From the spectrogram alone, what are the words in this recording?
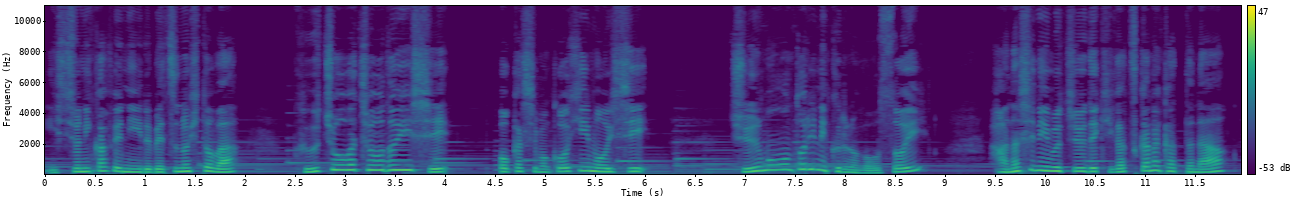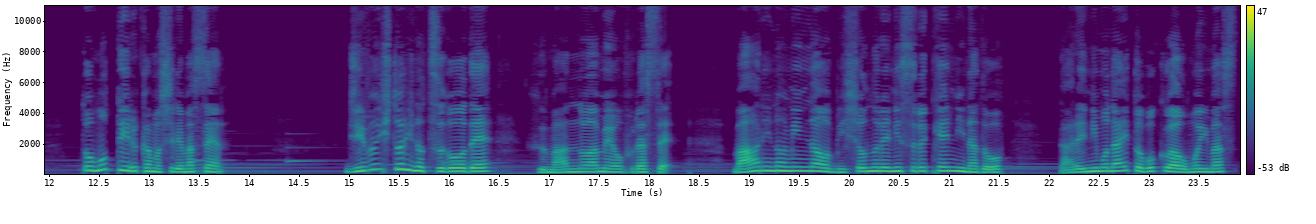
一緒にカフェにいる別の人は空調はちょうどいいし、お菓子もコーヒーも美味しい。注文を取りに来るのが遅い話に夢中で気がつかなかったな、と思っているかもしれません。自分一人の都合で不満の雨を降らせ、周りのみんなをびしょ濡れにする権利など、誰にもないと僕は思います。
